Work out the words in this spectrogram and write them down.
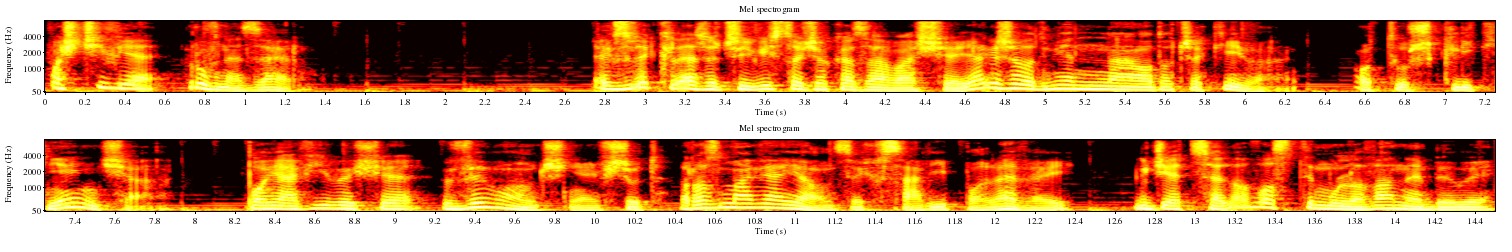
właściwie równe zeru. Jak zwykle rzeczywistość okazała się jakże odmienna od oczekiwań. Otóż kliknięcia pojawiły się wyłącznie wśród rozmawiających w sali po lewej, gdzie celowo stymulowane były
